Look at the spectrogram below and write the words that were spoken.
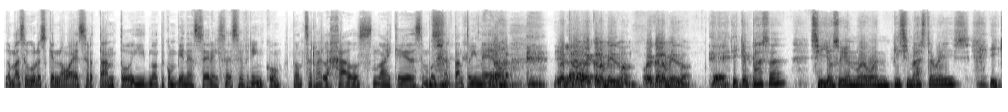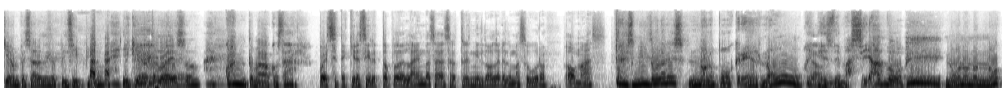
Lo más seguro es que no vaya a ser tanto y no te conviene hacer el, ese brinco. Entonces, relajados, no hay que desembolsar tanto dinero. Yo voy con lo mismo, voy con lo mismo. ¿Y qué pasa si yo soy un nuevo en PC Master Race y quiero empezar desde el principio y quiero todo eso? ¿Cuánto me va a costar? Pues si te quieres ir top of the line, vas a gastar 3 mil dólares, lo más seguro. O más. ¿3 mil dólares? No lo puedo creer. No, es demasiado. No, no, no, no.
